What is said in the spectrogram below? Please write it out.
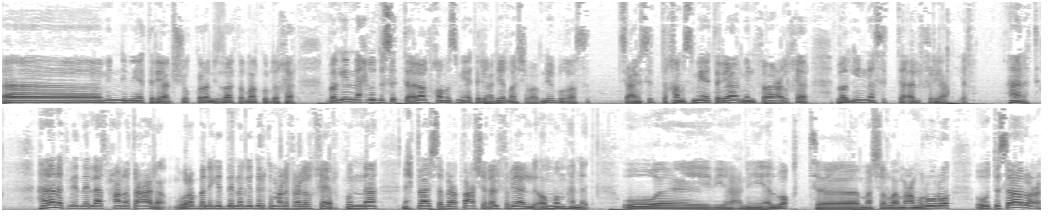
آه مني مئة ريال. شكرا جزاك الله كل خير. باقي لنا حدود ستة ألاف خمسمائة ريال. يلا يا شباب نبغى ست يعني ستة خمسمائة ريال من فاعل خير باقي لنا ستة ألف ريال. يلا هانت. هانت بإذن الله سبحانه وتعالى. وربنا يقدرنا ويقدركم على فعل الخير. كنا نحتاج 17 ألف ريال لأم مهند. ويعني الوقت ما شاء الله مع مروره. وتسارع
